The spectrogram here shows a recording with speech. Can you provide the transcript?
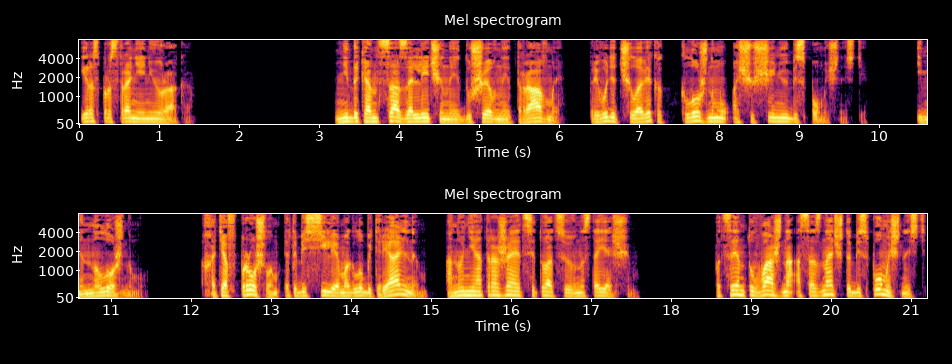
и распространению рака. Не до конца залеченные душевные травмы приводят человека к ложному ощущению беспомощности. Именно ложному. Хотя в прошлом это бессилие могло быть реальным, оно не отражает ситуацию в настоящем. Пациенту важно осознать, что беспомощность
